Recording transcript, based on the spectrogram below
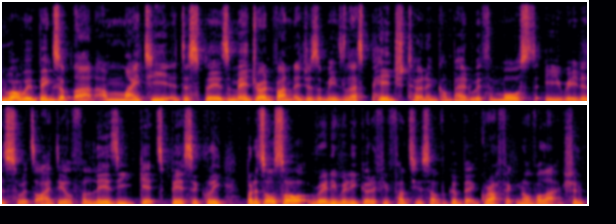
And Huawei bigs up that a mighty display as a major advantage as it means less page turning compared with most e-readers, so it's ideal for lazy gits basically. But it's also really, really good if you fancy yourself a good bit of graphic novel action.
